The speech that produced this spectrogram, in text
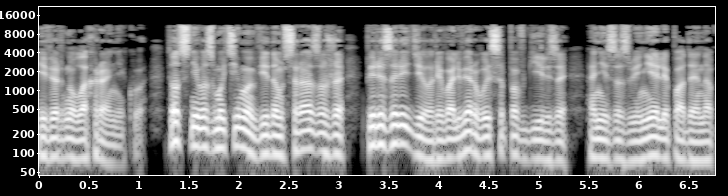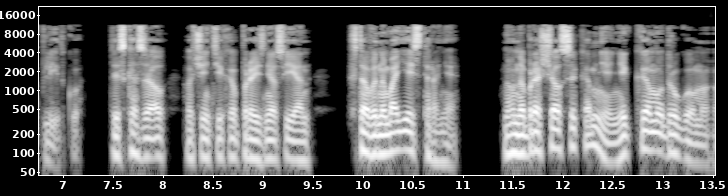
и вернул охраннику. Тот с невозмутимым видом сразу же перезарядил револьвер, высыпав гильзы. Они зазвенели, падая на плитку. «Ты сказал», — очень тихо произнес Ян, — «что вы на моей стороне». Но он обращался ко мне, ни к кому другому.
